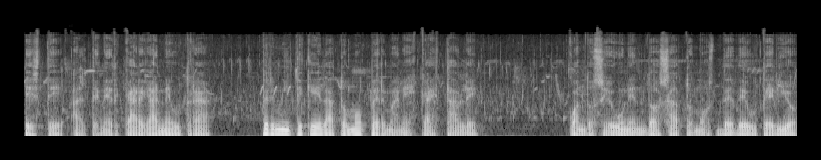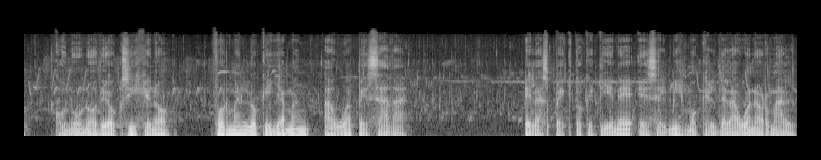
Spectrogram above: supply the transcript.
Este, al tener carga neutra, permite que el átomo permanezca estable. Cuando se unen dos átomos de deuterio con uno de oxígeno, forman lo que llaman agua pesada. El aspecto que tiene es el mismo que el del agua normal,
